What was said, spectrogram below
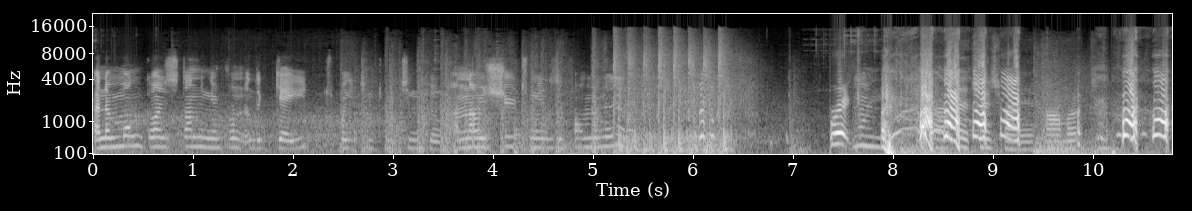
And then one guy's standing in front of the gate, waiting to be team killed, and now he's shooting me as if I'm an enemy. Brick. Uh,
